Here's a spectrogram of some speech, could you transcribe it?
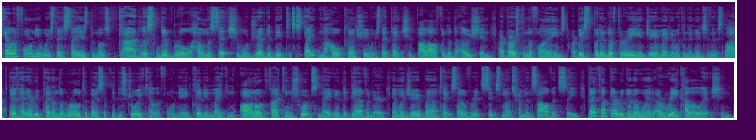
California, which they say is the most godless, liberal, homosexual, drug addicted state in the whole country, which they think should fall off into the ocean or burst into flames or be split into three and gerrymandered within an inch of its life. They've had every plan in the world to basically destroy California, including making Arnold fucking Schwarzenegger the governor. And when Jerry Brown takes over, it's six months from insolvency. They thought they were going to win a recall election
